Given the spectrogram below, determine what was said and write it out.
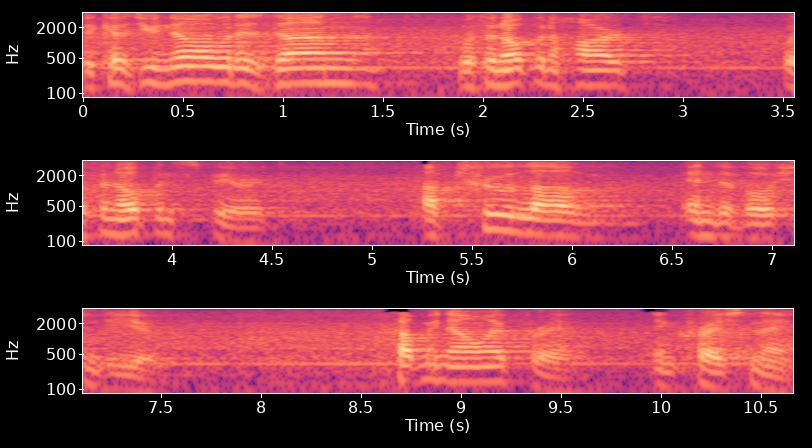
because you know it is done with an open heart, with an open spirit of true love and devotion to you. Help me now, I pray. In Christ's name.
